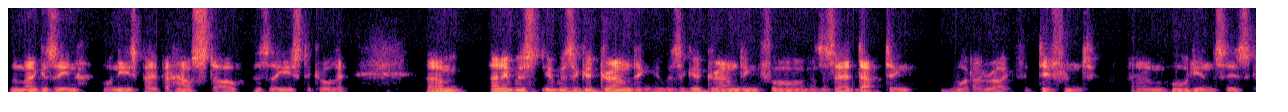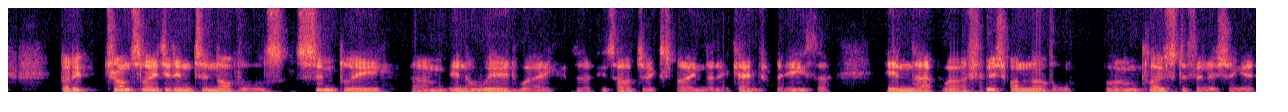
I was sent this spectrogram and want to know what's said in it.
the magazine or newspaper house style, as they used to call it. Um, and it was it was a good grounding. It was a good grounding for, as I say, adapting what I write for different um, audiences. But it translated into novels simply um, in a weird way that it's hard to explain. That it came from the ether in that when I finish one novel, or I'm close to finishing it,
